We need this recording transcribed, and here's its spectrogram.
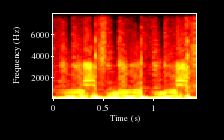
Música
